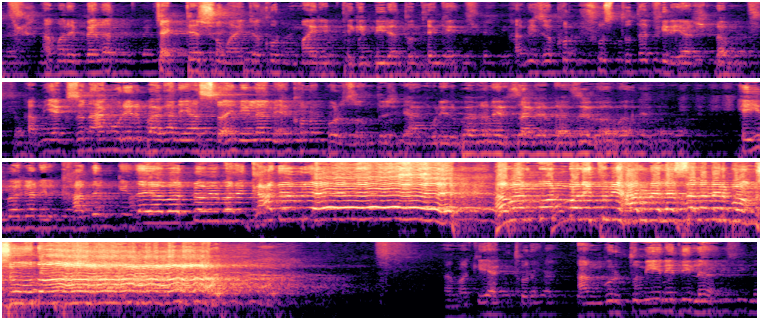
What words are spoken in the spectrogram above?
আমার বেলা চারটের সময় যখন মায়ের থেকে, বিরত থেকে, আমি যখন সুস্থতা ফিরে আসলাম, আমি একজন আঙুরের বাগানে আশ্রয় নিলাম, এখনও পর্যন্ত সে আঙুরের বাগানের জায়গাটা আছে বাবা। এই বাগানের খাদেমকে যাই আমার নবী বলে, খাদেম রে! আমার মন বলে তুমি হারুন সালামের বংশধর আমাকে এক ধরে আঙ্গুর তুমি এনে দিলা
